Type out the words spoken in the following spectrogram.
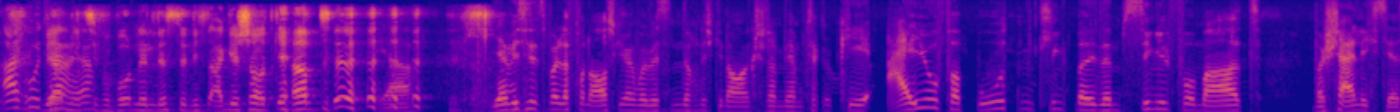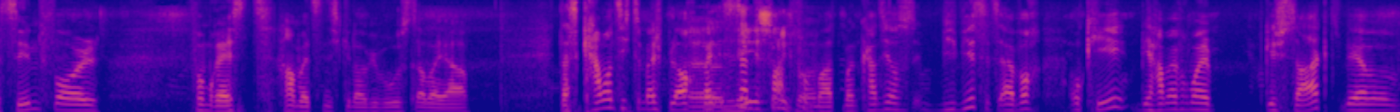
Ah, gut, Wir ja, haben ja. uns die verbotenen Liste nicht angeschaut gehabt. Ja. ja, wir sind jetzt mal davon ausgegangen, weil wir es noch nicht genau angeschaut haben. Wir haben gesagt, okay, IO verboten klingt mal in einem Single-Format wahrscheinlich sehr sinnvoll. Vom Rest haben wir jetzt nicht genau gewusst, aber ja. Das kann man sich zum Beispiel auch, Äh, weil es nee, ein ist nicht Fun-Format. Man kann sich auch, wie wir es jetzt einfach, okay, wir haben einfach mal gesagt, wir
